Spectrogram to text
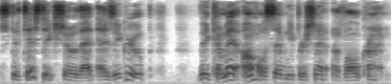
statistics show that as a group, they commit almost 70% of all crime.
